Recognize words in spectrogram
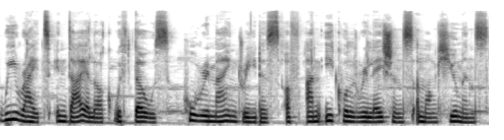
We write in dialogue with those who remind readers of unequal relations among humans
